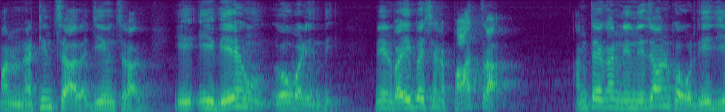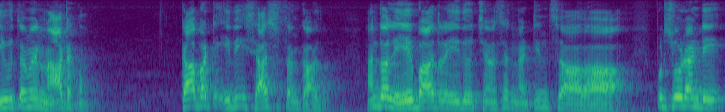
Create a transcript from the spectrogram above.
మనం నటించాలి జీవించరాదు. ఈ ఈ దేహం ఇవ్వబడింది. నేను వైభేసిన పాత్ర. అంతేగాని నేను నిజం అనుకోకూడదు. ఈ జీవితమే నాటకం. కాబట్టి ఇది శాశ్వతం కాదు. అందువల్ల ఏ బాధలో ఏది వచ్చినా సరే నటించాలా? ఇప్పుడు చూడండి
